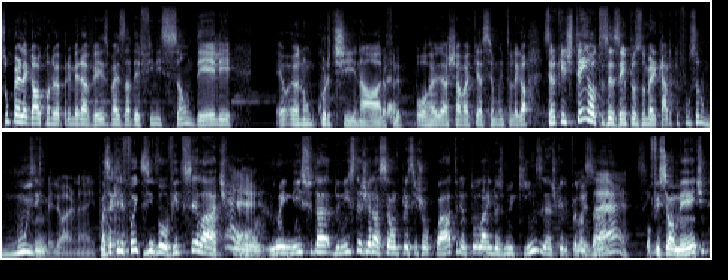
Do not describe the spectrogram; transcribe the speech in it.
super legal quando vi a primeira vez, mas a definição dele eu, eu não curti na hora. Eu É. falei, porra, eu achava que ia ser muito legal. Sendo que a gente tem outros exemplos no mercado que funcionam muito Sim. melhor, né? Então, mas é que ele foi desenvolvido, sei lá, tipo, É. no início da, do início da geração do PlayStation 4, entrou lá em 2015, né? Acho que ele foi lançado. é. oficialmente,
